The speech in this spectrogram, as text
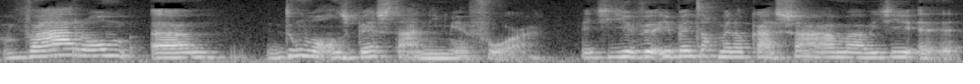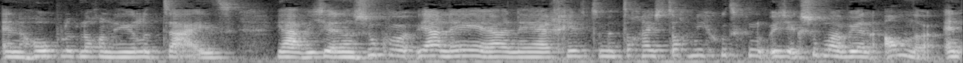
waarom ehm, doen we ons best daar niet meer voor? Weet je, je, wil- je bent toch met elkaar samen, weet je, en- en hopelijk nog een hele tijd. Ja, weet je, en dan zoeken we, ja, nee, ja, nee, hij geeft me toch, hij is toch niet goed genoeg. Weet je, ik zoek maar weer een ander. En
